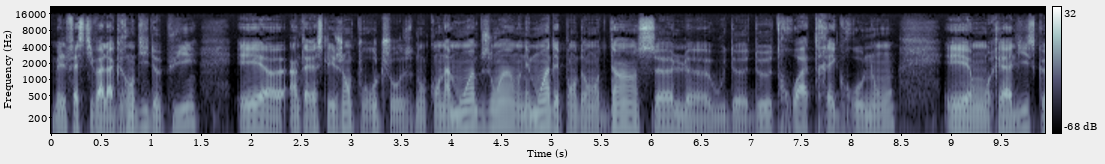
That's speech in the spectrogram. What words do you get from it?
Mais le festival a grandi depuis et euh, intéresse les gens pour autre chose. Donc on a moins besoin, on est moins dépendant d'un seul euh, ou de deux, trois très gros noms. Et on réalise que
